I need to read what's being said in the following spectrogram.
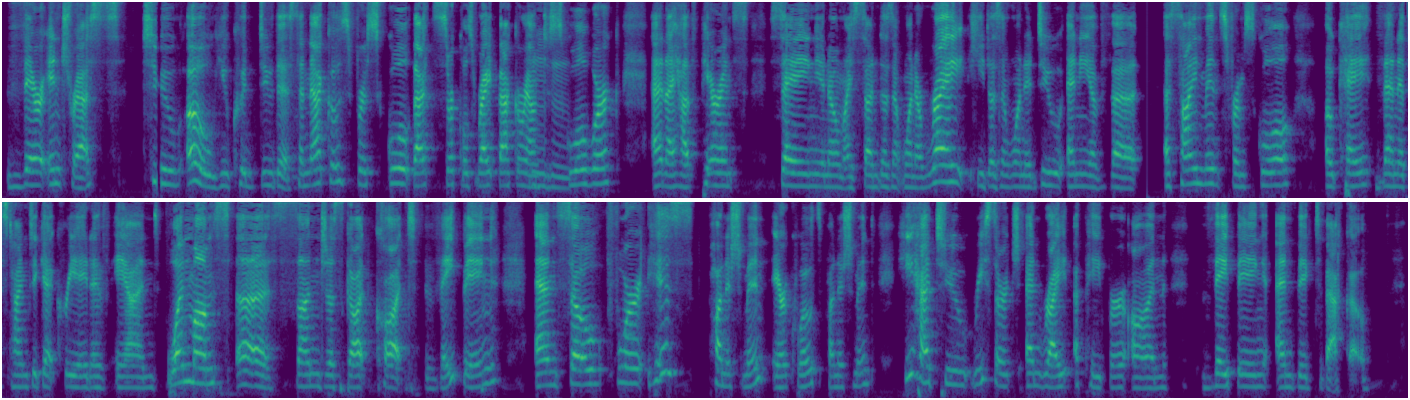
their interests to oh you could do this and that goes for school that circles right back around to Mhm. schoolwork and i have parents saying you know my son doesn't want to write he doesn't want to do any of the assignments from school okay then it's time to get creative and one mom's uh, son just got caught vaping and so for his punishment air quotes punishment he had to research and write a paper on vaping and big tobacco.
